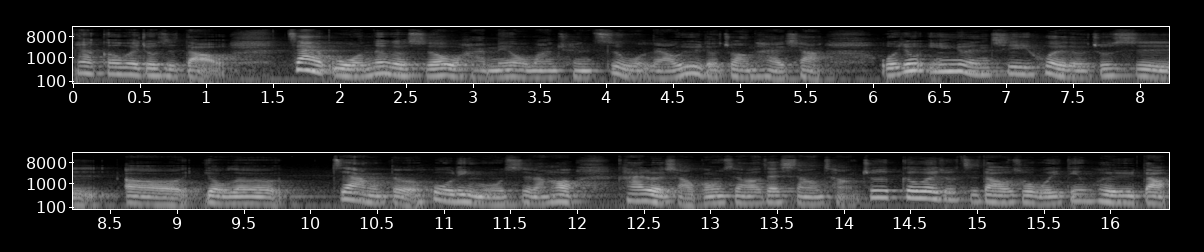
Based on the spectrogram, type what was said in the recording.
那各位就知道，在我那个时候，我还没有完全自我疗愈的状态下，我就因缘际会的，就是呃，有了这样的获利模式，然后开了小公司，然后在商场，就是各位就知道说我一定会遇到。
